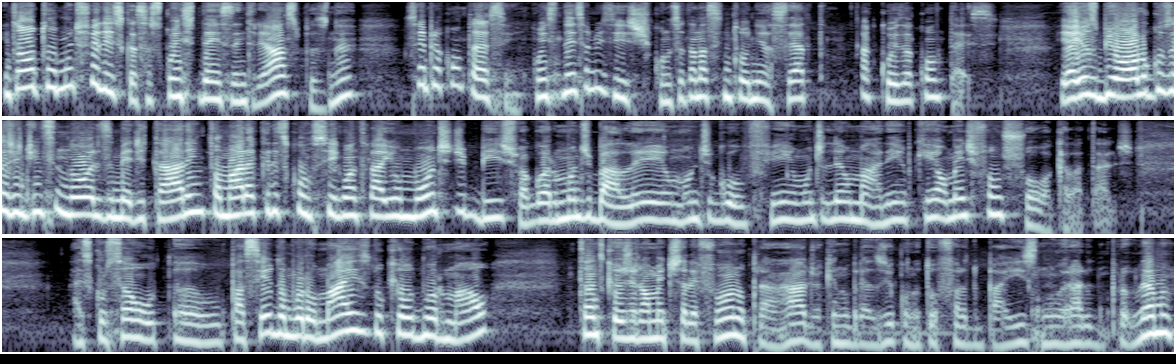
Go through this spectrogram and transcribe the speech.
Então eu estou muito feliz que essas coincidências entre aspas, né, sempre acontecem. Coincidência não existe. Quando você está na sintonia certa, a coisa acontece. E aí os biólogos, a gente ensinou eles a meditarem, tomara que eles consigam atrair um monte de bicho, agora um monte de baleia, um monte de golfinho, um monte de leão marinho, porque realmente foi um show aquela tarde. A excursão, o, o passeio demorou mais do que o normal, tanto que eu geralmente telefono para a rádio aqui no Brasil, quando eu estou fora do país, no horário do programa.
